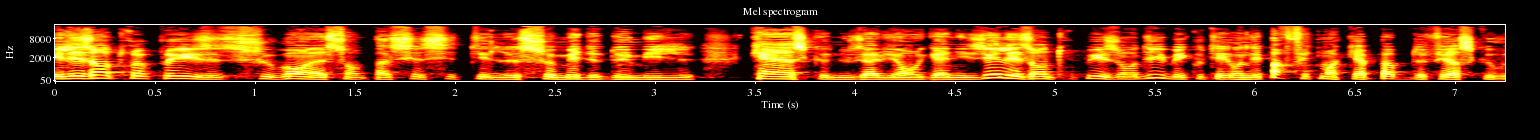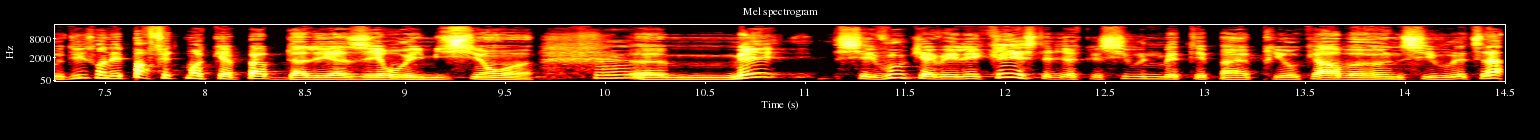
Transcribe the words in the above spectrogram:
Et les entreprises, souvent, elles sont parce que c'était le sommet de 2015 que nous avions organisé. Les entreprises ont dit, bah, écoutez, on est parfaitement capable de faire ce que vous dites, on est parfaitement capable d'aller à zéro émission, euh, mmh. euh, mais c'est vous qui avez les clés. C'est-à-dire que si vous ne mettez pas un prix au carbone, si vous, etc.,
